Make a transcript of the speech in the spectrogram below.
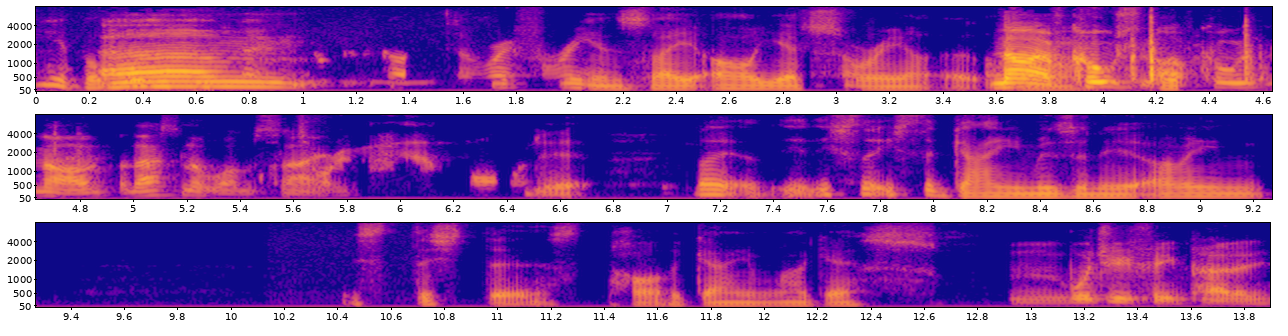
Yeah, but what did you? Um, Go to the referee and say, "Oh yeah, sorry." I, No, I- of course not. Of course, no. That's not what I'm saying. handballed it. Like, it's the, it's the game, isn't it? I mean, it's this the part of the game, I guess. Mm, what do you think, Paddy?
